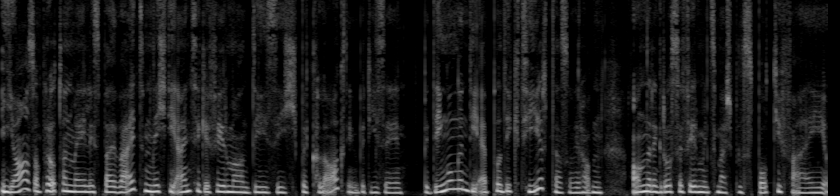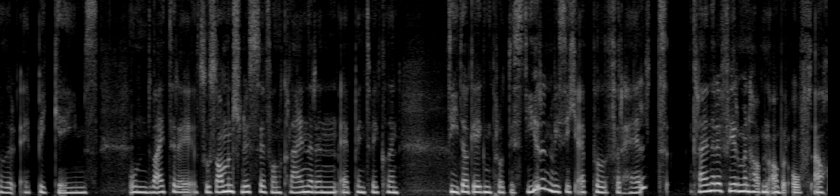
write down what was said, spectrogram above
Ja, also ProtonMail ist bei weitem nicht die einzige Firma, die sich beklagt über diese Bedingungen, die Apple diktiert. Also wir haben andere große Firmen, zum Beispiel Spotify oder Epic Games und weitere Zusammenschlüsse von kleineren App-Entwicklern, die dagegen protestieren, wie sich Apple verhält. Kleinere Firmen haben aber oft auch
